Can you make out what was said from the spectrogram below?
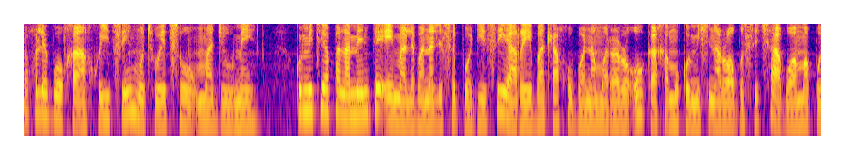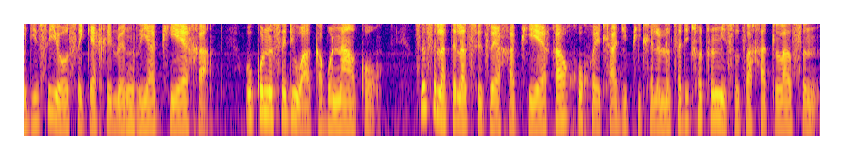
ke go leboga go itse motho wetsho madume. Komiti ya palamente e malebana le sepodisi ya re e batla go bona morero o ka ga mokomišenara wa bosetšhaba wa mapodisi yo o sekegilweng ria piega. O konosediwa ka bonako. Se se latela tshwetso ya ga piega go gwetlha diphitlhelelo tsa ditlhotlhomiso tsa ga tlasen.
